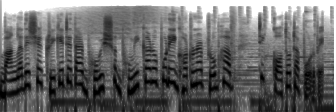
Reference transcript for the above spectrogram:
বাংলাদেশের ক্রিকেটে তার ভবিষ্যৎ ভূমিকার ওপর এই ঘটনার প্রভাব ঠিক কতটা পড়বে?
